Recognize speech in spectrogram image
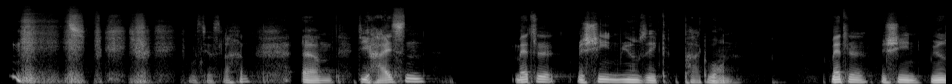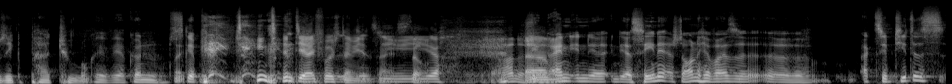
ich muss jetzt lachen, ähm, die heißen Metal Machine Music Part 1. Metal Machine Music Part 2. Okay, wir können skippen. Könnt ihr euch vorstellen, wie es heißt. die, So. ja. Ich ahne. Ähm, Ein in der, in der Szene erstaunlicherweise äh, akzeptiertes äh,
